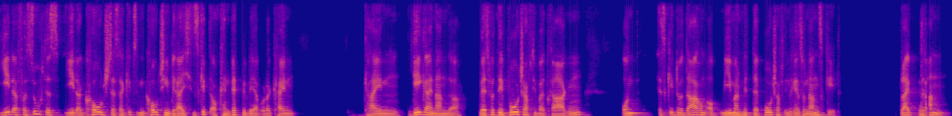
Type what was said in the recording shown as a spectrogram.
jeder versucht es, jeder Coach, deshalb gibt es im Coaching-Bereich, es gibt auch keinen Wettbewerb oder kein, kein Gegeneinander. Es wird eine Botschaft übertragen und es geht nur darum, ob jemand mit der Botschaft in Resonanz geht. Bleibt dran,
